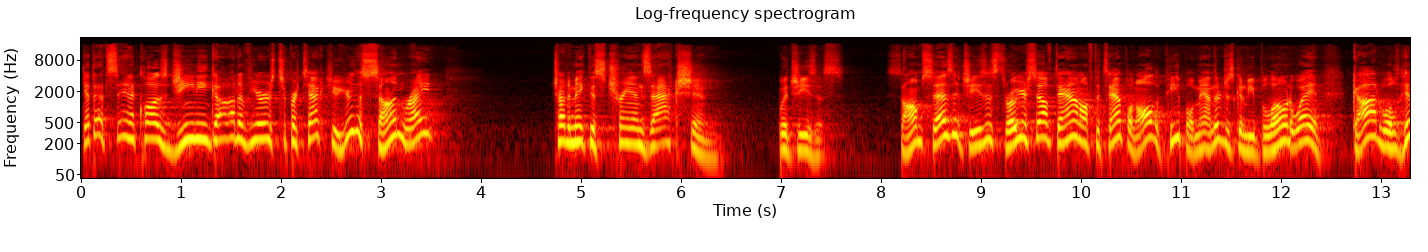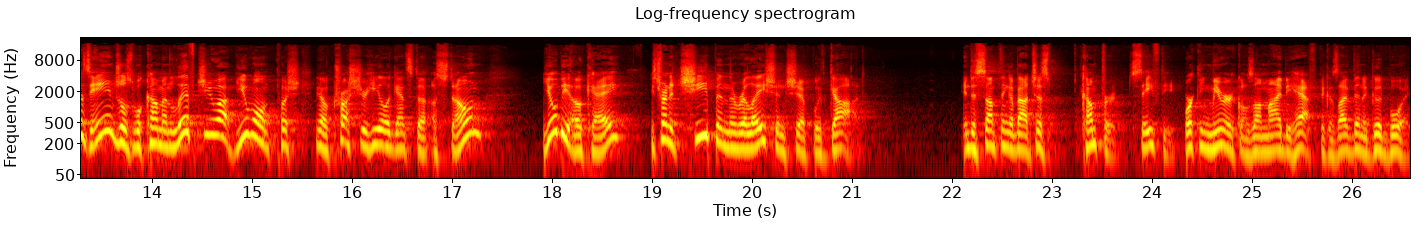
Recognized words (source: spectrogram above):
Get that Santa Claus genie God of yours to protect you. You're the son, right? Try to make this transaction with Jesus. Psalm says it, Jesus, throw yourself down off the temple, and all the people, man, they're just going to be blown away. And God will, his angels will come and lift you up. You won't push, you know, crush your heel against a, a stone. You'll be okay. He's trying to cheapen the relationship with God into something about just comfort, safety, working miracles on my behalf because I've been a good boy.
